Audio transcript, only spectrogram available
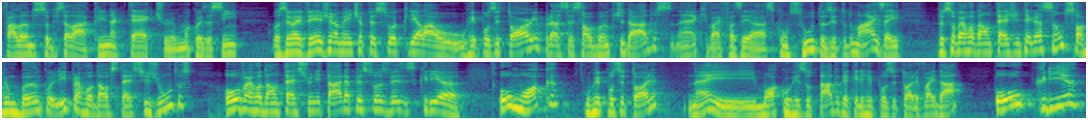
falando sobre, sei lá, clean architecture, alguma coisa assim, você vai ver, geralmente a pessoa cria lá o repository para acessar o banco de dados, né, que vai fazer as consultas e tudo mais. Aí a pessoa vai rodar um teste de integração, sobe um banco ali para rodar os testes juntos, ou vai rodar um teste unitário, a pessoa às vezes cria ou moca o repositório, né? E, e moca o resultado que aquele repositório vai dar, ou cria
